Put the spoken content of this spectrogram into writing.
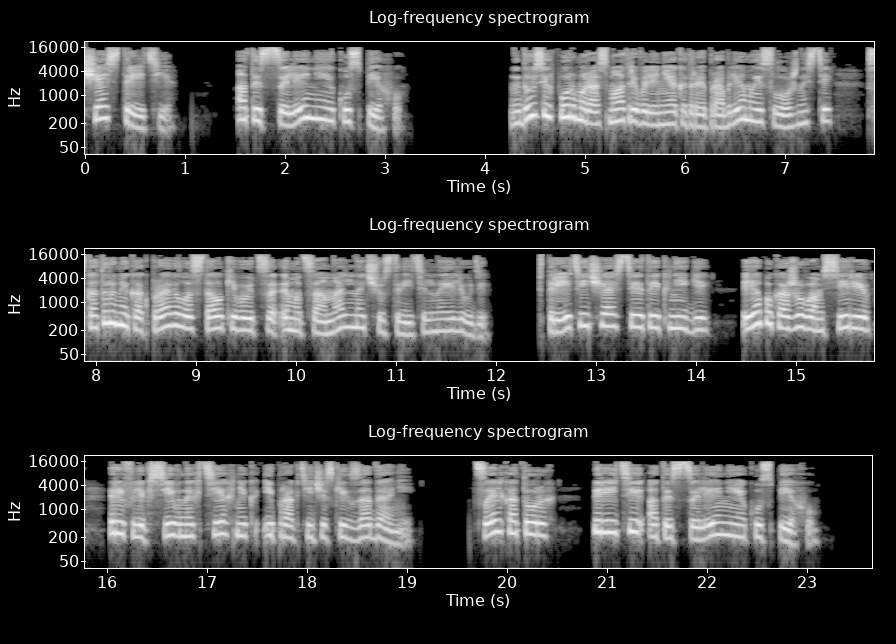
Часть третья. От исцеления к успеху. До сих пор мы рассматривали некоторые проблемы и сложности, с которыми, как правило, сталкиваются эмоционально чувствительные люди. В третьей части этой книги я покажу вам серию рефлексивных техник и практических заданий, цель которых — перейти от исцеления к успеху.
